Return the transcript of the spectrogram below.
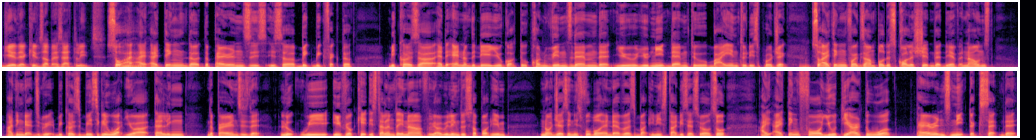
gear their kids up as athletes. So I, I hmm. I think the the parents is is a big big factor. Because uh, at the end of the day, you got to convince them that you you need them to buy into this project. Hmm. So I think, for example, the scholarship that they have announced, I think that's great because basically what you are telling the parents is that look, we if your kid is talented enough, we are hmm. willing to support him, not just in his football endeavors but in his studies as well. So I I think for UTR to work, parents need to accept that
